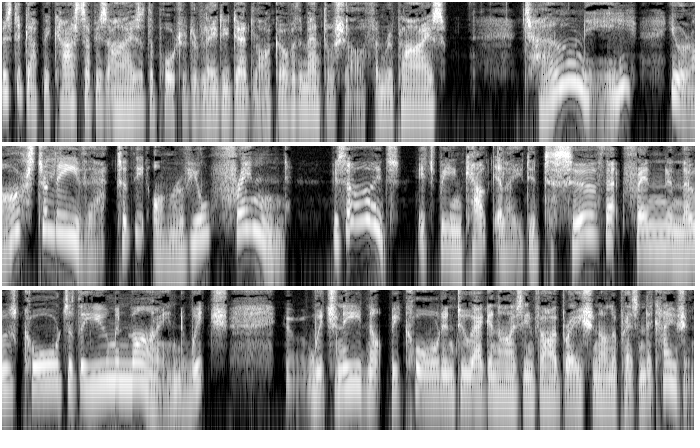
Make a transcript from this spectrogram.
Mr. Guppy casts up his eyes at the portrait of Lady Dedlock over the mantel-shelf and replies, "Tony, you are asked to leave that to the honour of your friend. Besides, it's being calculated to serve that friend in those chords of the human mind which which need not be called into agonizing vibration on the present occasion.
